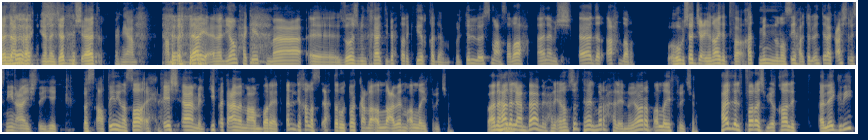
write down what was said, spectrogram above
جد عم بحكي أنا جد مش قادر. يعني عم عم بتضايق. أنا اليوم حكيت مع زوج بنت خالتي بيحضر كثير قدم. قلت له اسمع صلاح أنا مش قادر أحضر وهو بشجع يونايتد فأخذت منه نصيحة قلت له أنت لك 10 سنين عايش زي هيك بس أعطيني نصائح إيش أعمل؟ كيف أتعامل مع مباريات؟ قال لي خلص احضر وتوكل على الله عبين ما الله يفرجها. فأنا هذا اللي عم بعمله يعني أنا وصلت هاي المرحلة إنه يا رب الله يفرجها. هل الفرج بإقالة أليجري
